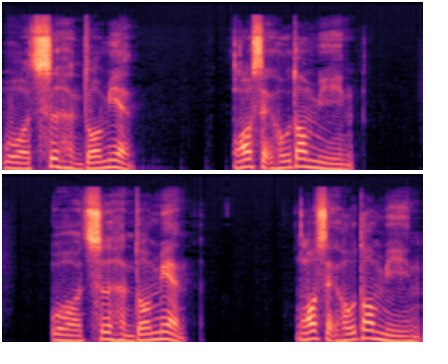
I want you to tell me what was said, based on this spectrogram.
我吃很多面我食好多面我吃很多面我食好多面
